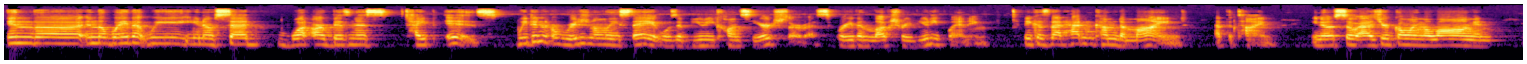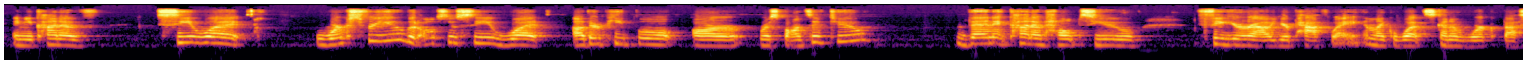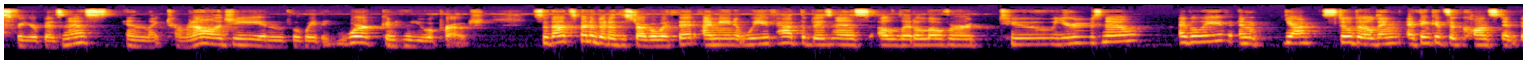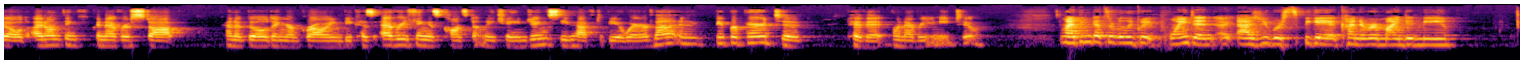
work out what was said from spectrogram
in the in the way that we you know said what our business type is we didn't originally say it was a beauty concierge service or even luxury beauty planning because that hadn't come to mind at the time you know? So as you're going along and and you kind of see what works for you, but also see what other people are responsive to, then it kind of helps you figure out your pathway and like what's going to work best for your business and like terminology and the way that you work and who you approach. So that's been a bit of the struggle with it. I mean, we've had the business a little over two years now, I believe. And yeah, still building. I think it's a constant build. I don't think you can ever stop kind of building or growing because everything is constantly changing. So you have to be aware of that and be prepared to pivot whenever you need to. I think that's a really great point. And uh, as you were speaking, it kind of reminded me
